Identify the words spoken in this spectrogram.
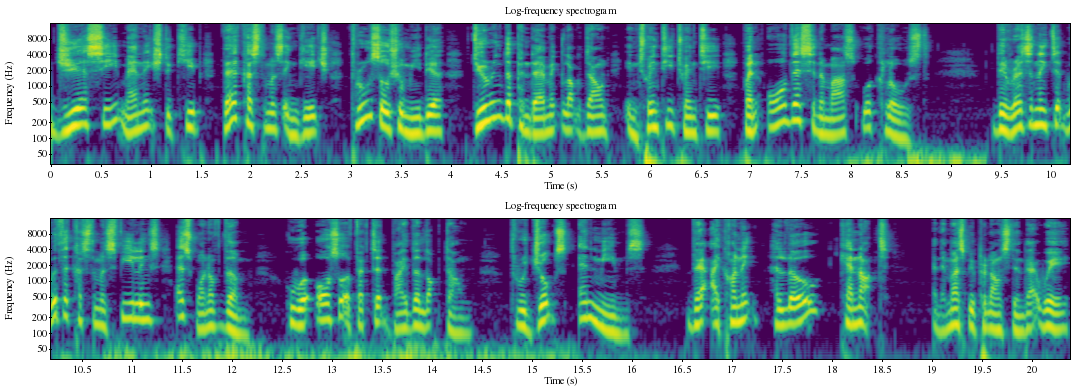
GSC managed to keep their customers engaged through social media during the pandemic lockdown in 2020 when all their cinemas were closed. They resonated with the customers' feelings as one of them, who were also affected by the lockdown, through jokes and memes. Their iconic hello cannot, and it must be pronounced in that way,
